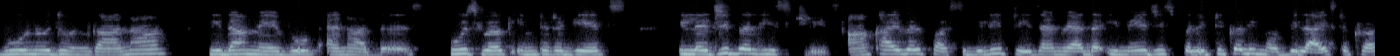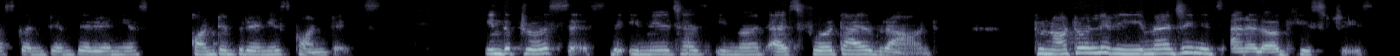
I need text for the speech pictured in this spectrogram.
Bunu Dhungana, Nida Mehboob, and others, whose work interrogates illegible histories, archival possibilities, and where the image is politically mobilized across contemporaneous, contemporaneous contexts. In the process, the image has emerged as fertile ground to not only reimagine its analog histories,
